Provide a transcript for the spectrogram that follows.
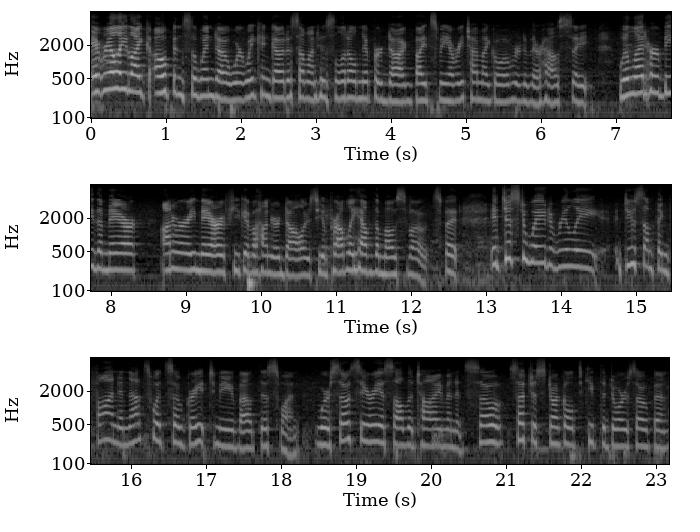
it really like opens the window where we can go to someone whose little nipper dog bites me every time I go over to their house. Say, we'll let her be the mayor, honorary mayor. If you give a hundred dollars, you'll probably have the most votes. But it's just a way to really do something fun, and that's what's so great to me about this one. We're so serious all the time, and it's so such a struggle to keep the doors open.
